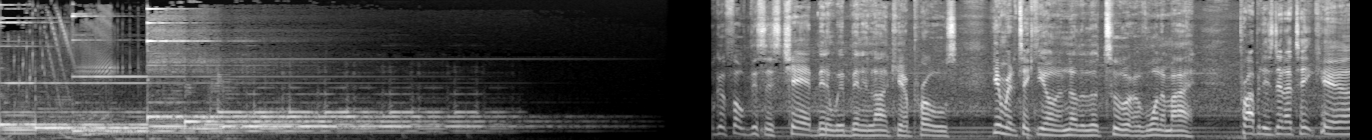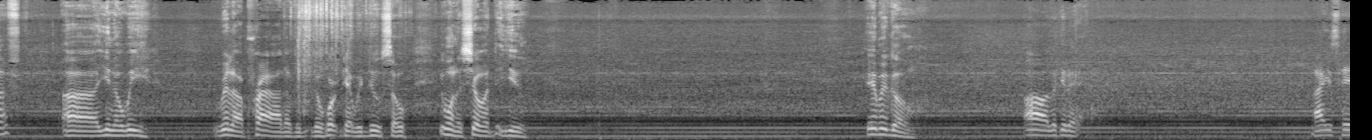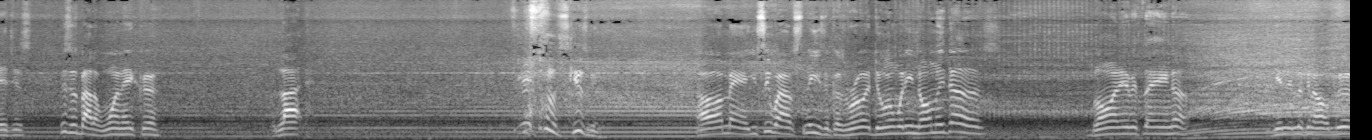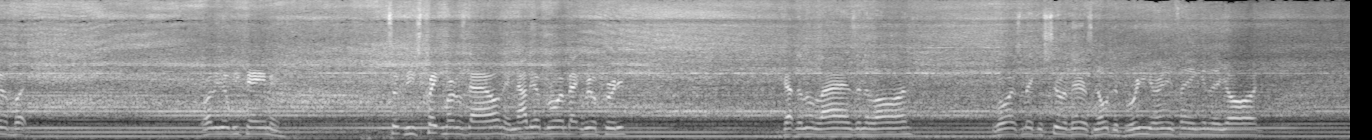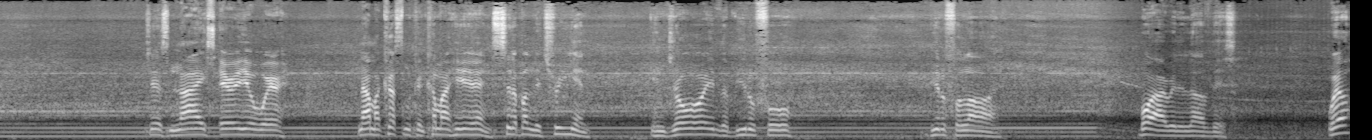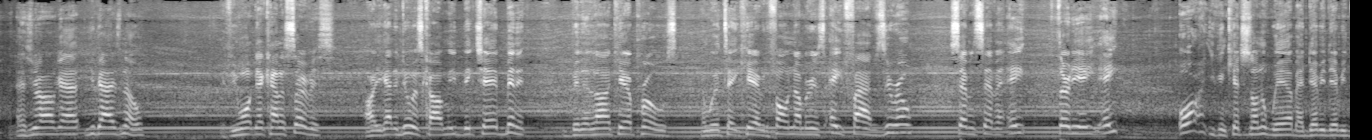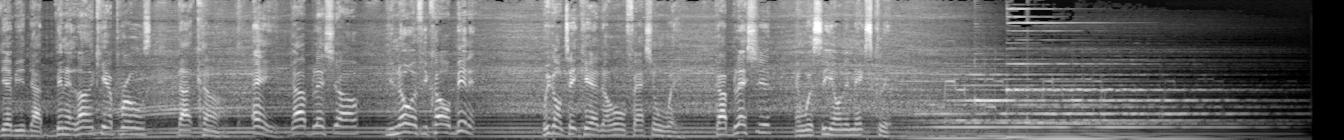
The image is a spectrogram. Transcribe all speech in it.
Good folk, this is Chad Bennett with Bennett Lawn Care Pros. Getting ready to take you on another little tour of one of my properties that I take care of. Uh, you know, we really are proud of the, the work that we do, so we want to show it to you. Here we go. Oh, look at that. Nice hedges. This is about a one acre lot. Excuse me. Oh man, you see why I'm sneezing because Roy doing what he normally does. Blowing everything up. Getting it looking all good, but earlier we came and took these crepe myrtles down and now they're growing back real pretty. Got the little lines in the lawn. Roy's making sure there's no debris or anything in the yard. Just nice area where now my customer can come out here and sit up under the tree and enjoy the beautiful, beautiful lawn. Boy, I really love this. Well, as you all got, you guys know, if you want that kind of service, all you got to do is call me, Big Chad Bennett, Bennett Lawn Care Pros, and we'll take care of you. The phone number is 850-778-388, or you can catch us on the web at www.bennettlawncarepros.com. Hey, God bless y'all. You know if you call Bennett, we're going to take care of the old-fashioned way. God bless you, and we'll see you on the next clip.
